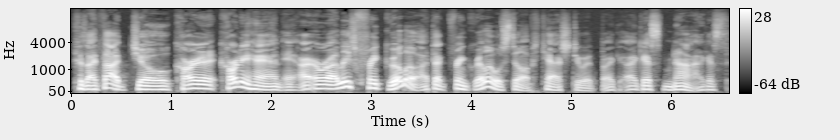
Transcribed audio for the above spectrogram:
Because I thought Joe Car- Carnahan, or at least Frank Grillo, I thought Frank Grillo was still attached to it, but I guess not. I guess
